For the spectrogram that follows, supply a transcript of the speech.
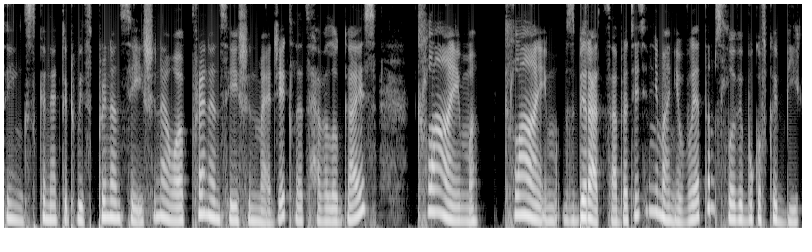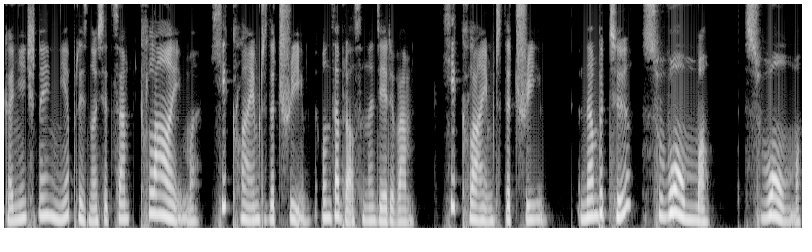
things connected with pronunciation, our pronunciation magic. Let's have a look, guys. Climb. Climb. Взбираться. Обратите внимание, в этом слове буковка B конечная не произносится. Climb. He climbed the tree. Он забрался на дерево. He climbed the tree. Number two. Swarm. swarm,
